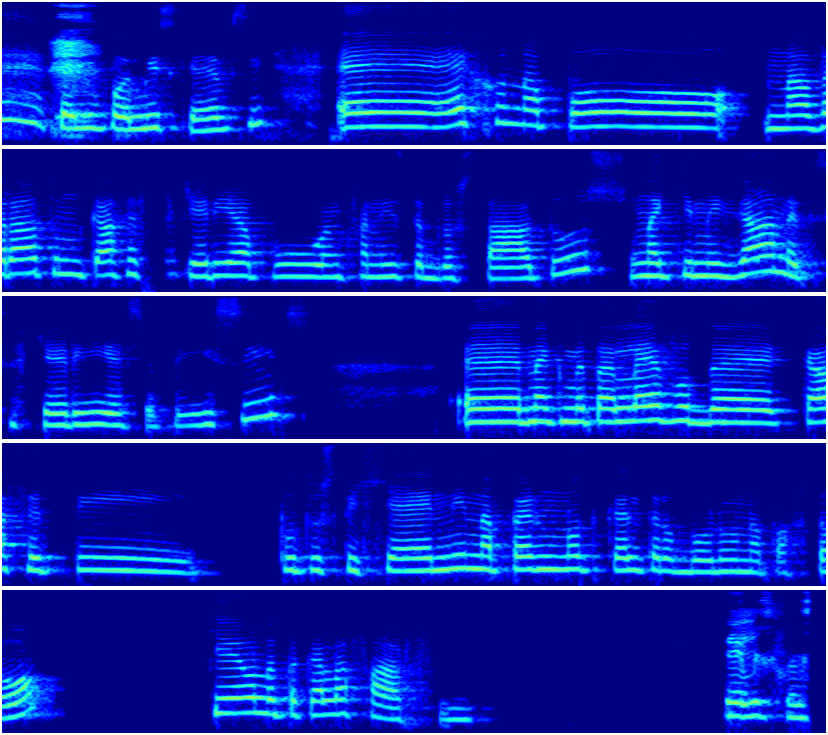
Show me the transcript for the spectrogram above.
Θέλει πολύ σκέψη. Ε, έχω να πω να δράτουν κάθε ευκαιρία που εμφανίζεται μπροστά τους, να κυνηγάνε τις ευκαιρίες επίσης, ε, να εκμεταλλεύονται κάθε τι που τους τυχαίνει, να παίρνουν ό,τι καλύτερο μπορούν από αυτό και όλα τα καλά θα έρθουν. Τέλει, ευχαριστώ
